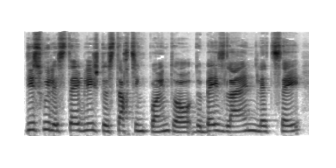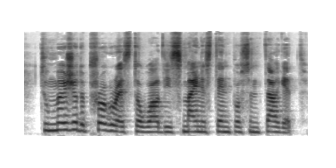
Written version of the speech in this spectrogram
This will establish the starting point or the baseline, let's say, to measure the progress toward this minus 10% target.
